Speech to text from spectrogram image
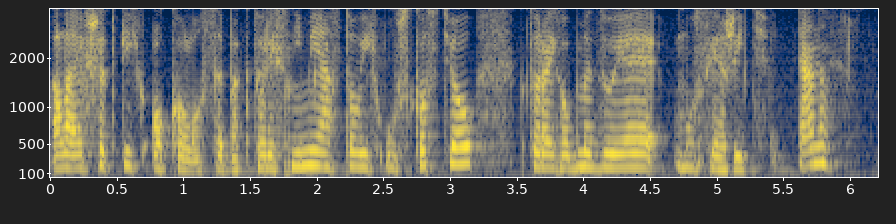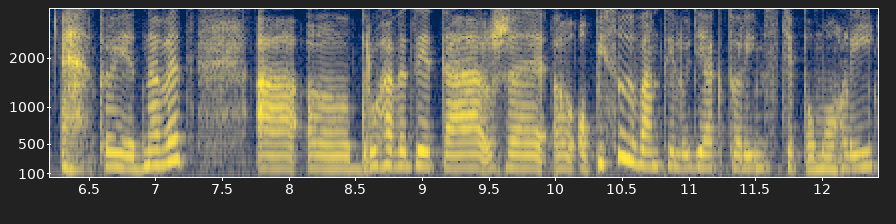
ale aj všetkých okolo seba, ktorí s nimi a s tou ich úzkosťou, ktorá ich obmedzuje, musia žiť. Áno. To je jedna vec. A uh, druhá vec je tá, že uh, opisujú vám tí ľudia, ktorým ste pomohli,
